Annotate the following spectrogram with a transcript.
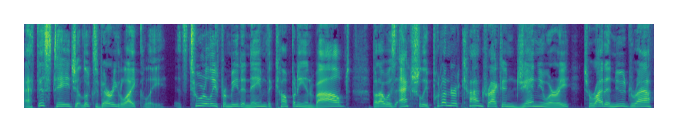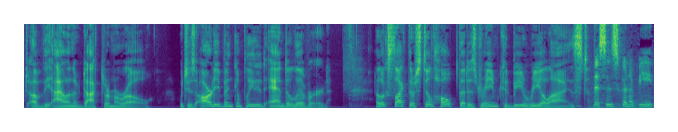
At this stage, it looks very likely. It's too early for me to name the company involved, but I was actually put under contract in January to write a new draft of The Island of Dr. Moreau, which has already been completed and delivered. It looks like there's still hope that his dream could be realized. This is going to be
